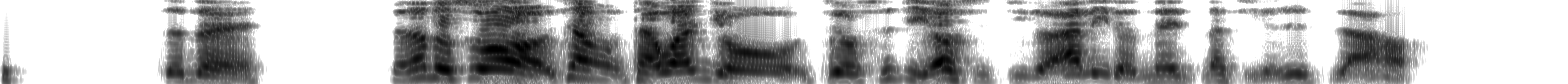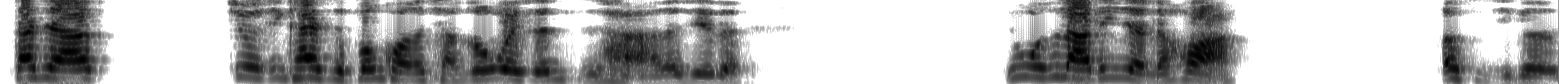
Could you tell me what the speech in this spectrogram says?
真的欸，等到都说，像台湾有只有十几、二十几个案例的那那几个日子啊，哈，大家就已经开始疯狂的抢购卫生纸啊那些的。如果是拉丁人的话，二十几个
